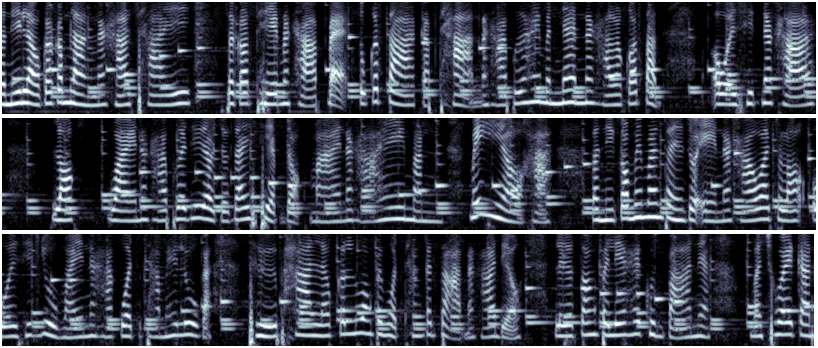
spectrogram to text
ตอนนี้เราก็กำลังนะคะใช้สกอตเทปนะคะ แปะตุ๊กตากับฐานนะคะ เพื่อให้มันแน่นนะคะ แล้วก็ตัด เอาไว้ชิดนะคะ ล็อกไว้นะคะ เพื่อที่เราจะได้เสียบดอกไม้นะคะ ให้มันไม่เหี่ยวค่ะ ตอนนี้ก็ไม่มั่นใจในตัวเองนะคะ ว่าจะล็อกโอเอซิสอยู่ไหมนะคะ กลัวจะทำให้ลูกอะ่ะถือพานแล้วก็ล่วงไปหมดทั้งกระจาดนะคะ เดี๋ยวเราจะต้องไปเรียกให้คุณป้าเนี่ยมาช่วยกัน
